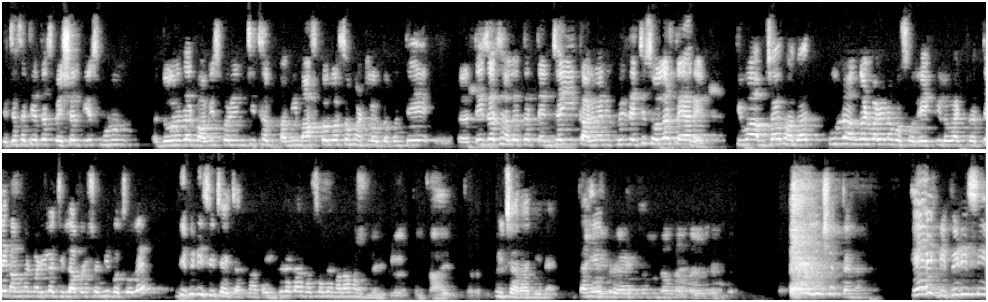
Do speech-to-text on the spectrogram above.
त्याच्यासाठी आता स्पेशल केस म्हणून दोन हजार बावीस पर्यंतची थक आम्ही माफ करू असं म्हटलं होतं पण ते ते जर झालं तर त्यांच्याही कार्यान्वित म्हणजे त्यांचे सोलर तयार आहेत. किंवा आमच्या भागात पूर्ण अंगणवाड्यांना बसवलं एक किलोवॅट प्रत्येक अंगणवाडीला जिल्हा परिषदनी बसवलंय. डीपीडीसीच्या ह्याच्यात आता इकडे काय बसवलंय मला माहीत नाही. इकडं आहे विचारात. विचाराधी नाही. तर हे येऊ शकतं. ना. हे डीपीडीसी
